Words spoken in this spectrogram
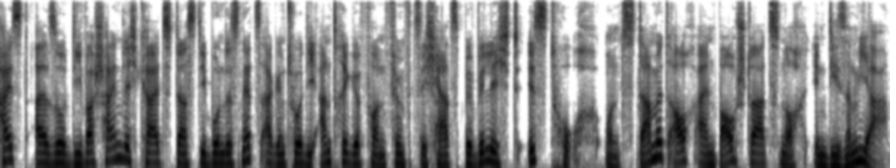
Heißt also, die Wahrscheinlichkeit, dass die Bundesnetzagentur die Anträge von 50 Hertz bewilligt, ist hoch und damit auch ein Baustart noch in diesem Jahr.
